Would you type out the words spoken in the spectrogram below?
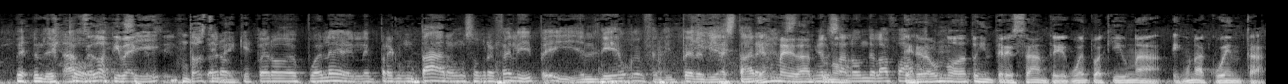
de- de Ah, Dusty Baker, Sí, sí. Dusty pero, Baker. pero después le, le preguntaron sobre Felipe y él dijo que Felipe debía estar en, Déjame el- en Salón de la Fama. Herrera, unos datos interesantes que cuento aquí una, en una cuenta,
